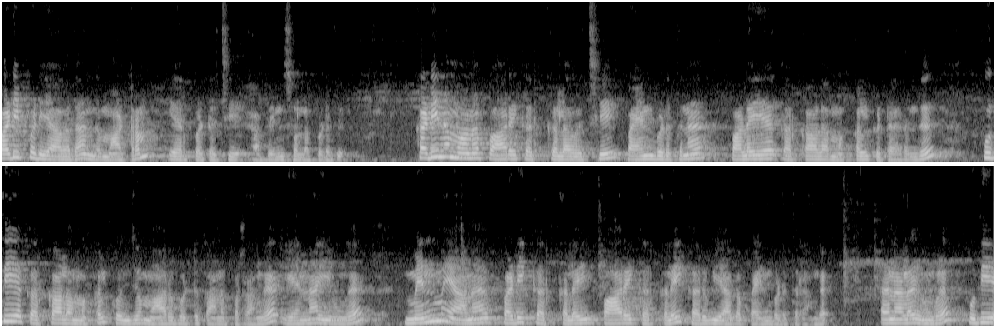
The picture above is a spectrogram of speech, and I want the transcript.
படிப்படியாக தான் இந்த மாற்றம் ஏற்பட்டுச்சு அப்படின்னு சொல்லப்படுது. கடினமான பாறை கற்களை வச்சு பயன்படுத்தின பழைய கற்கால மக்கள்கிட்ட இருந்து புதிய கற்கால மக்கள் கொஞ்சம் மாறுபட்டு காணப்படுறாங்க. ஏன்னா இவங்க மென்மையான படிக்கற்களை பாறை கற்களை கருவியாக பயன்படுத்துகிறாங்க அதனால் இவங்க புதிய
